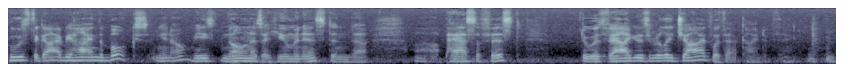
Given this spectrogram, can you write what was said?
who's the guy behind the books? You know, he's known as a humanist and uh, a pacifist. Do his values really jive with that kind of thing?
